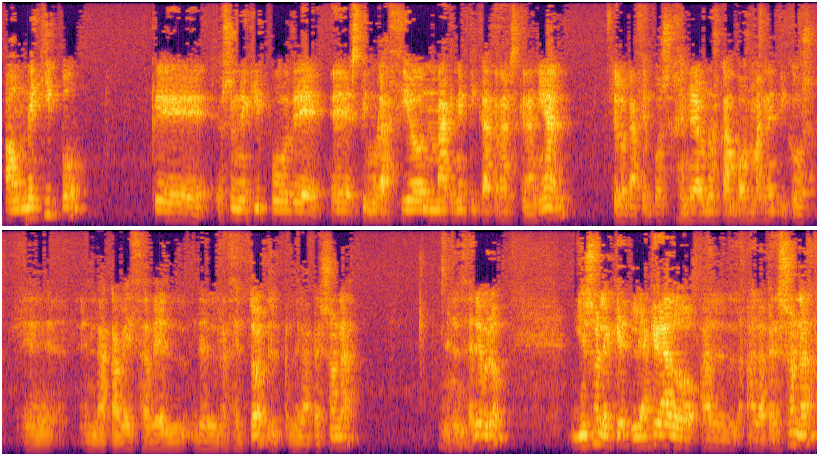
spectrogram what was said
a un equipo que es un equipo de eh, estimulación magnética transcraneal que lo que hace pues genera unos campos magnéticos eh, en la cabeza del, del receptor, de, de, la persona, del cerebro, y eso le, le ha creado al, a la persona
